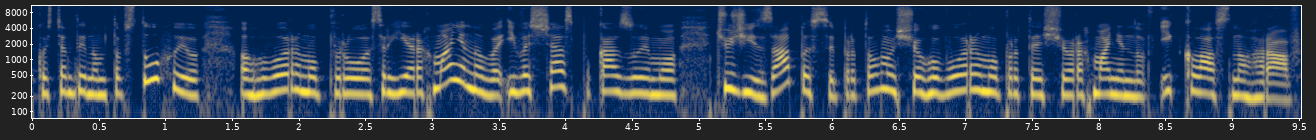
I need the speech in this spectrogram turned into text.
Костянтином Товстухою говоримо про Сергія Рахманінова і весь час показуємо чужі записи про тому, що говоримо про те, що Рахманінов і класно грав,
